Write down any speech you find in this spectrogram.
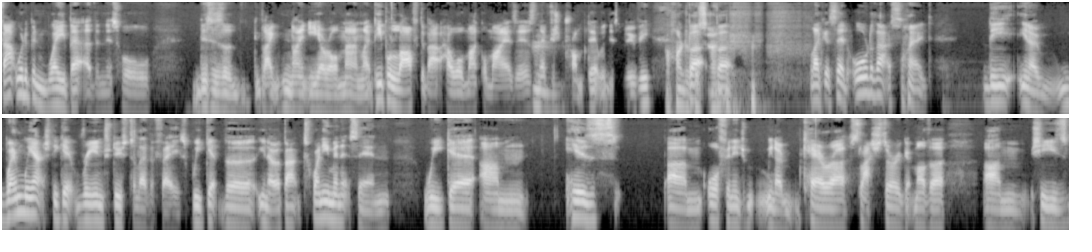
that would have been way better than this whole this is a like 90 year old man. Like people laughed about how old Michael Myers is, and mm. they've just trumped it with this movie. 100%. But, but like I said, all of that aside, the you know when we actually get reintroduced to Leatherface, we get the you know about 20 minutes in, we get um his um orphanage, you know, carer slash surrogate mother. Um, she's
